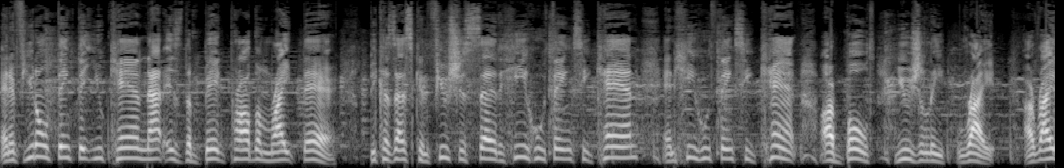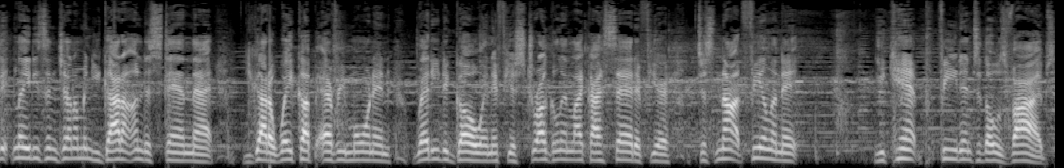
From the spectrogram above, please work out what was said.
And if you don't think that you can, that is the big problem right there. Because as Confucius said, he who thinks he can and he who thinks he can't are both usually right. All right, ladies and gentlemen, you got to understand that you got to wake up every morning ready to go. And if you're struggling, like I said, if you're just not feeling it, you can't feed into those vibes.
